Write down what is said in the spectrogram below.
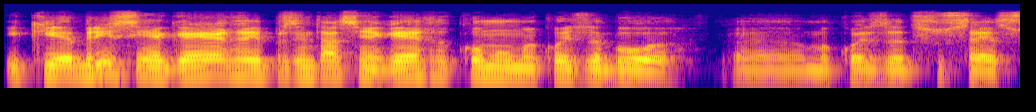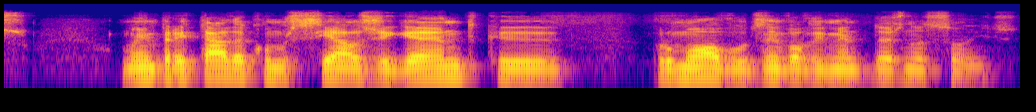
e que abrissem a guerra e apresentassem a guerra como uma coisa boa, uh, uma coisa de sucesso, uma empreitada comercial gigante que promove o desenvolvimento das nações.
